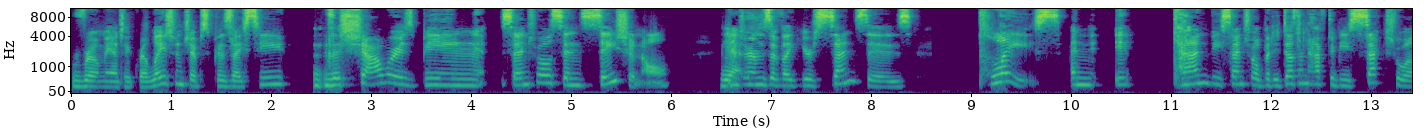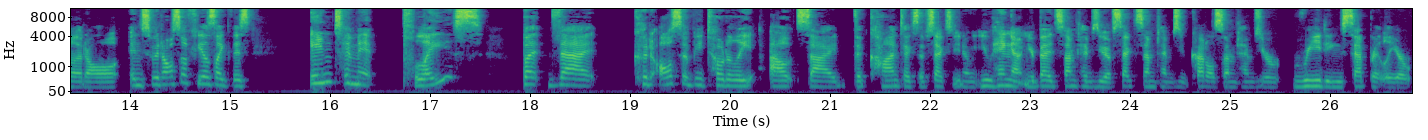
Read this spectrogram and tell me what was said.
romantic relationships because I see the shower is being sensual, sensational yes. in terms of like your senses place and it can be sensual, but it doesn't have to be sexual at all. And so it also feels like this intimate place, but that could also be totally outside the context of sex. You know, you hang out in your bed, sometimes you have sex, sometimes you cuddle, sometimes you're reading separately or,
